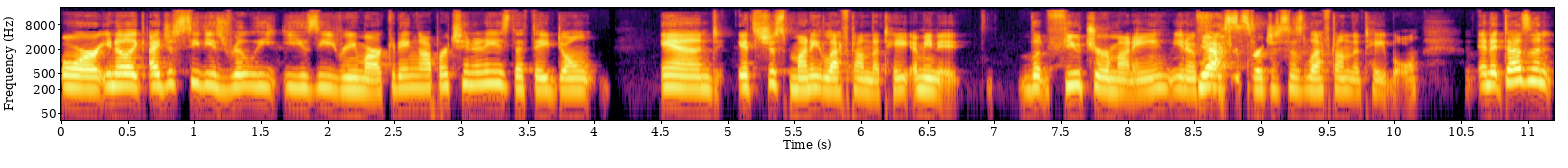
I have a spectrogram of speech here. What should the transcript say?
Or, you know, like I just see these really easy remarketing opportunities that they don't, and it's just money left on the table. I mean, it, future money, you know, future Yes. purchases left on the table. And it doesn't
